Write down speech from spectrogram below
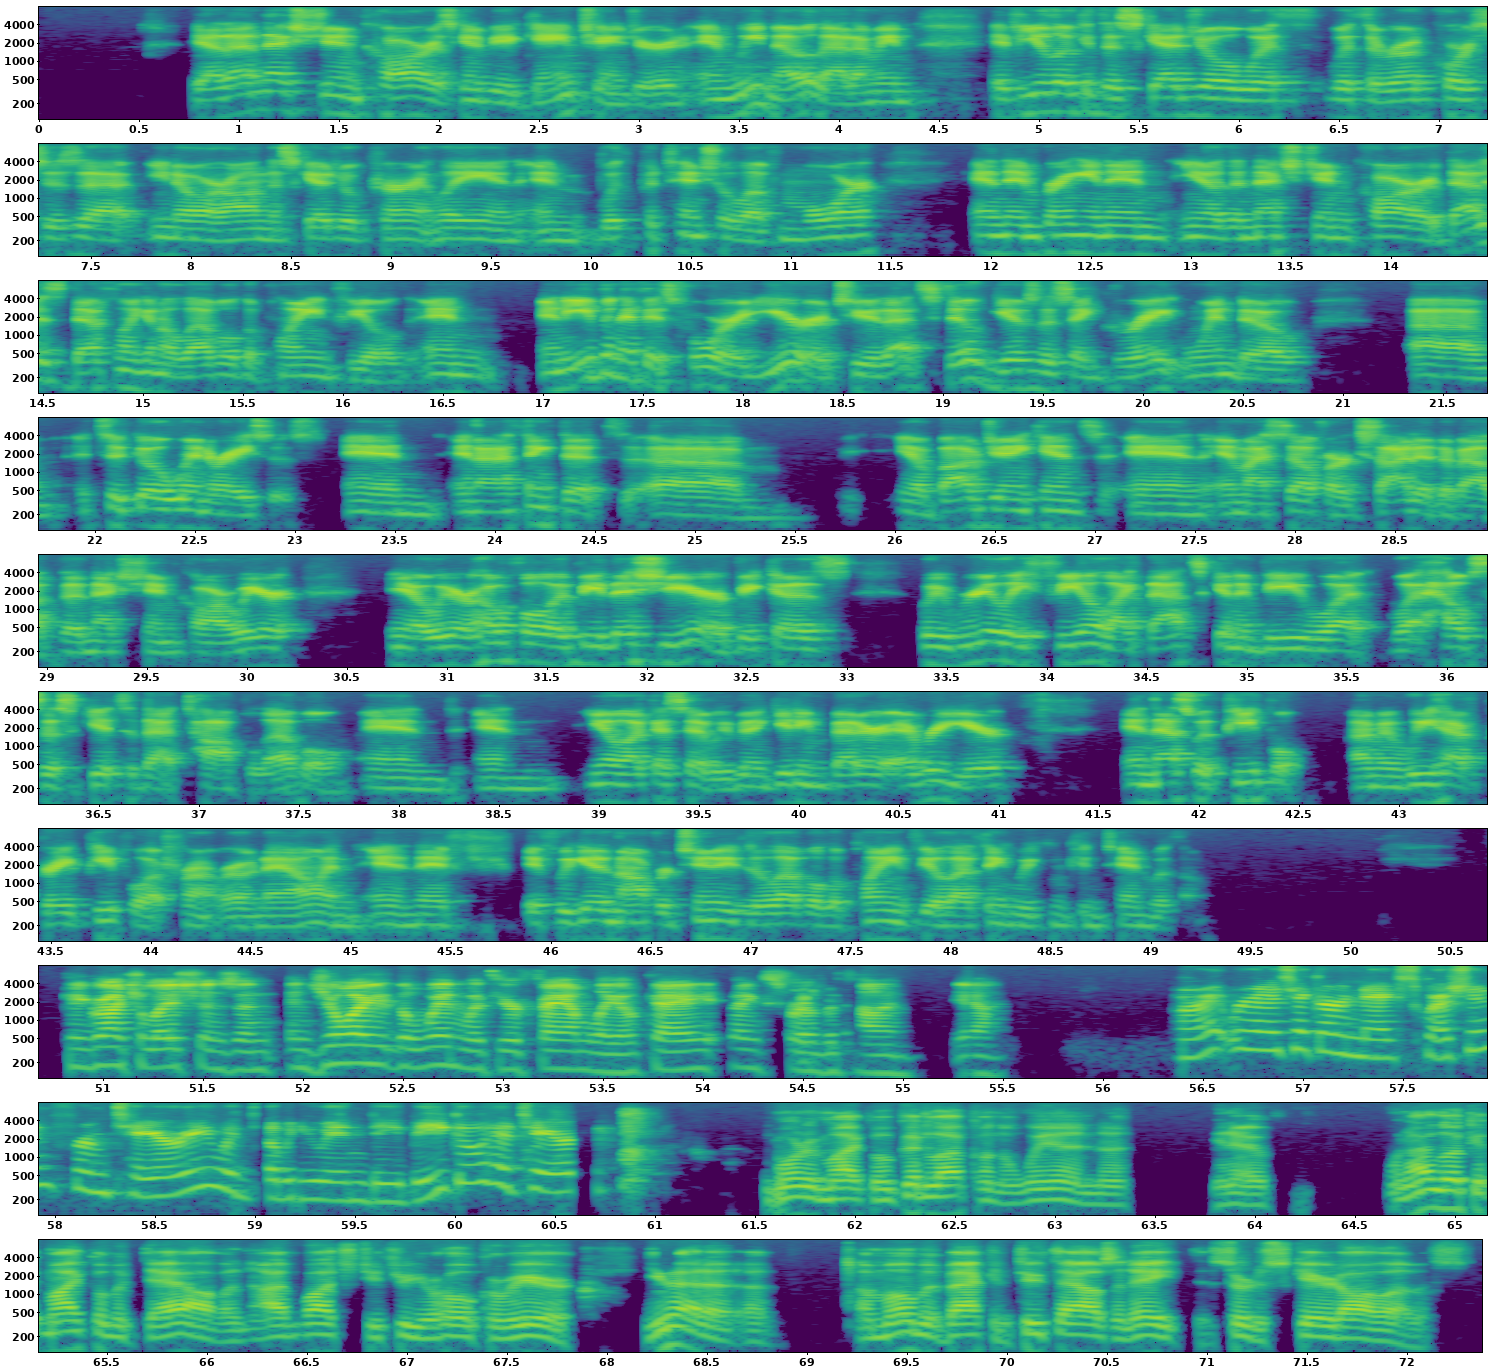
yeah that next gen car is going to be a game changer and we know that i mean if you look at the schedule with with the road courses that you know are on the schedule currently and and with potential of more and then bringing in you know the next gen car that is definitely going to level the playing field and and even if it's for a year or two, that still gives us a great window um, to go win races. And and I think that um, you know Bob Jenkins and and myself are excited about the next gen car. We are you know we were hopeful it'd be this year because we really feel like that's going to be what what helps us get to that top level. And and you know like I said, we've been getting better every year, and that's with people. I mean, we have great people at front row now, and and if if we get an opportunity to level the playing field, I think we can contend with them. Congratulations and enjoy the win with your family. Okay, thanks for the time. Yeah. All right, we're going to take our next question from Terry with WNDB. Go ahead, Terry. Morning, Michael. Good luck on the win. Uh, you know, when I look at Michael McDowell, and I've watched you through your whole career, you had a, a, a moment back in 2008 that sort of scared all of us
